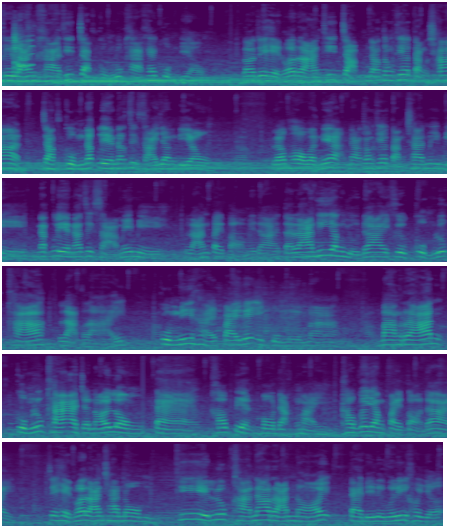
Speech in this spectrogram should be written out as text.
คือร้านค้าที่จับกลุ่มลูกค้าแค่กลุ่มเดียว เราจะเห็นว่าร้านที่จับนักท่องเที่ยวต่างชาติ จับกลุ่มนักเรียนนักศึกษาอย่างเดียวครับแล้วพอวันเนี้ยนักท่องเที่ยวต่างชาติไม่มี นักเรียนนักศึกษาไม่มีร้านไปต่อไม่ได้ แต่ร้านที่ยังอยู่ได้คือกลุ่มลูกค้าหลากหลายก ลุ่มนี้หายไปได้อีกกลุ่มอื่นมาครับบางร้านกลุ่มลูกค้าอาจจะน้อยลง แต่เขาเปลี่ยนโปรดักต์ใหม่ เขาก็ยังไปต่อได้ จะเห็นว่าร้านชานมที่ลูกค้าหน้าร้านน้อย แต่ Delivery เขาเยอะ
